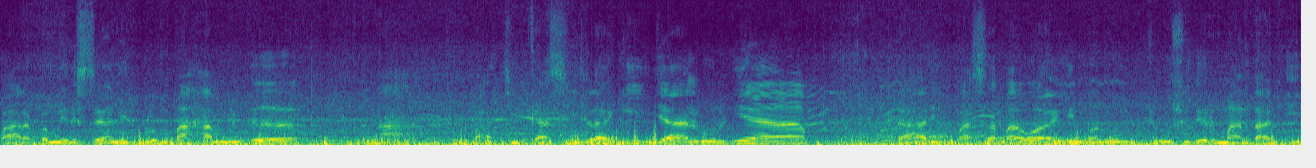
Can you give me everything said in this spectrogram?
para pemirsa ini belum paham juga, nah, Pak Cik kasih lagi jalurnya dari pasar bawah ini menuju Sudirman tadi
